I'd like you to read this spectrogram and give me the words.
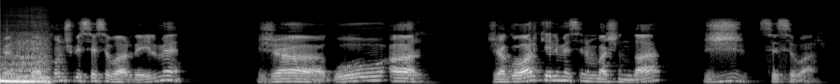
Evet, korkunç bir sesi var değil mi? Jaguar. Jaguar kelimesinin başında j sesi var.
